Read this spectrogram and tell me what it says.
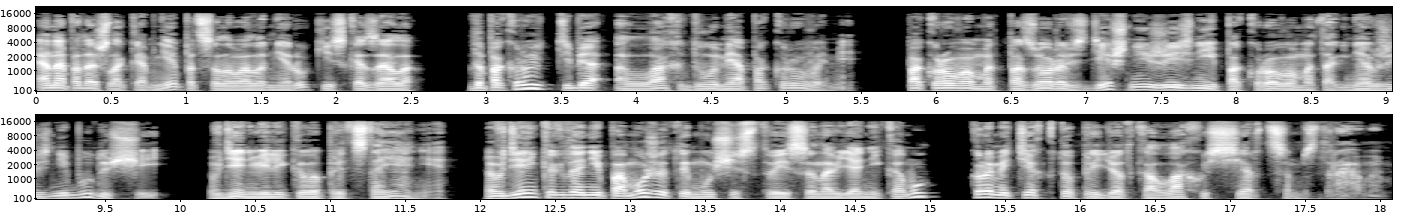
Она подошла ко мне, поцеловала мне руки и сказала, «Да покроет тебя Аллах двумя покровами, покровом от позора в здешней жизни и покровом от огня в жизни будущей, в день великого предстояния, в день, когда не поможет имущество и сыновья никому, кроме тех, кто придет к Аллаху с сердцем здравым.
